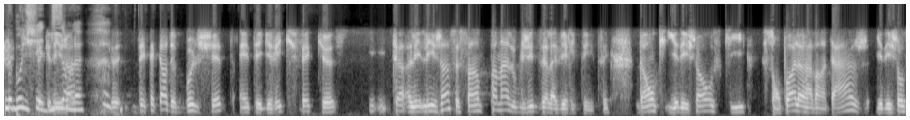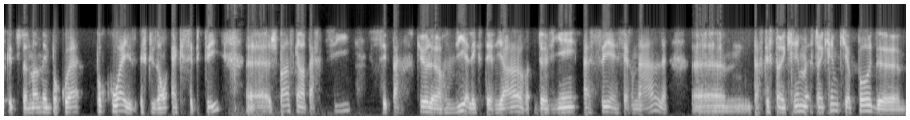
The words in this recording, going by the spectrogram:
Le bullshit, disons-le. Le détecteur de bullshit intégré qui fait que les, les, gens se sentent pas mal obligés de dire la vérité. Donc, il y a des choses qui sont pas à leur avantage. Il y a des choses que tu te demandes même pourquoi. Pourquoi est-ce qu'ils ont accepté? Euh, je pense qu'en partie, c'est parce que leur vie à l'extérieur devient assez infernale, euh, parce que c'est un crime, c'est un crime qui a pas de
